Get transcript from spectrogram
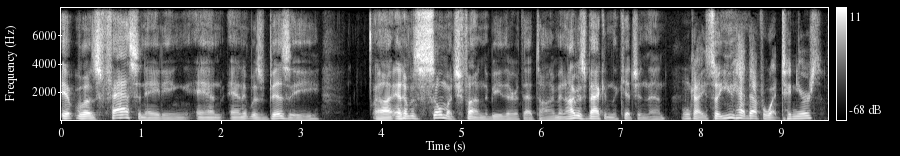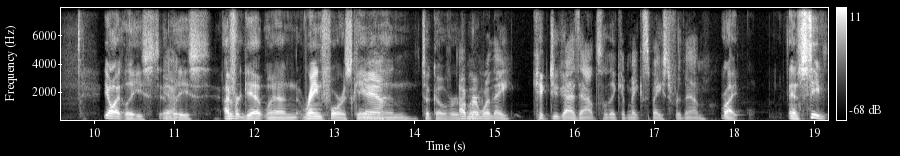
it was fascinating and and it was busy. Uh, and it was so much fun to be there at that time. And I was back in the kitchen then. Okay. So you had that for what, 10 years? Yeah, at least. At yeah. least. I forget when Rainforest came yeah. in, took over. I remember when they kicked you guys out so they could make space for them. Right. And Steve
